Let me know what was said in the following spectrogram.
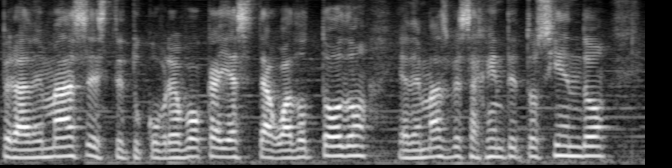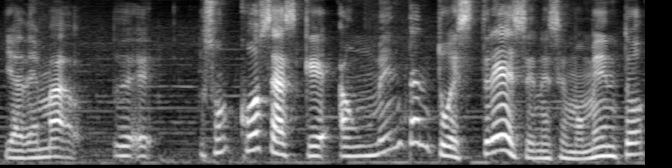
pero además este, tu cubreboca ya se te aguadó todo y además ves a gente tosiendo y además eh, son cosas que aumentan tu estrés en ese momento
